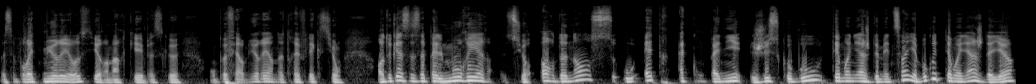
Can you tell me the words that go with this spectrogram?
Bah, ça pourrait être mûrir aussi, remarquez, parce que on peut faire mûrir notre réflexion. En tout cas, ça s'appelle Mourir sur ordonnance ou être accompagné jusqu'au bout. Témoignage de médecins. Il y a beaucoup de témoignages d'ailleurs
